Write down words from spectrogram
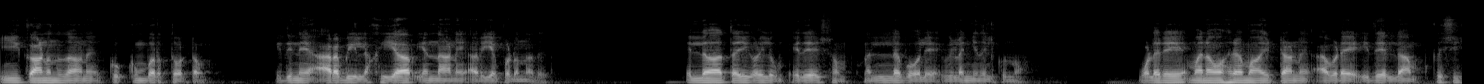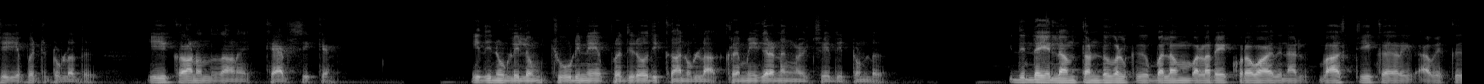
ഈ കാണുന്നതാണ് കുക്കുംബർ തോട്ടം. ഇതിനെ അറബിയിൽ ഹിയാർ എന്നാണ് അറിയപ്പെടുന്നത്. എല്ലാ തൈകളിലും ഏകദേശം നല്ല പോലെ വിളഞ്ഞു നിൽക്കുന്നു. വളരെ മനോഹരമായിട്ടാണ് അവിടെ ഇതെല്ലാം കൃഷി ചെയ്യപ്പെട്ടിട്ടുള്ളത്. ഈ കാണുന്നതാണ് ക്യാപ്സിക്കൻ ഇതിനുള്ളിലും ചൂടിനെ പ്രതിരോധിക്കാനുള്ള ക്രമീകരണങ്ങൾ ചെയ്തിട്ടുണ്ട്. ഇതിന്റെ എല്ലാം തണ്ടുകൾക്ക് ബലം വളരെ കുറവായതിനാൽ പ്ലാസ്റ്റിക് കയറിൽ അവയ്ക്ക്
